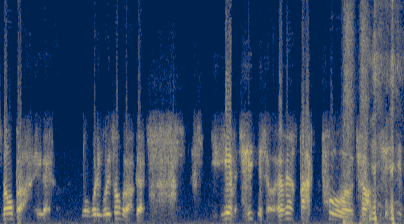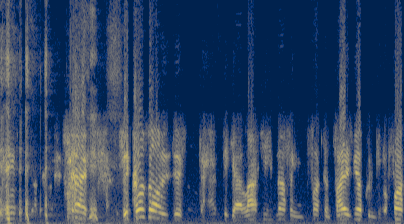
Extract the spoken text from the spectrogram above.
smell, bro? He goes, what, what, are, you- what are you talking about? I go, you haven't shit yourself, have you? Fuck, poor drop, shit your pants. So, because I was just happy go lucky, nothing fucking phased me. I couldn't give a fuck.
